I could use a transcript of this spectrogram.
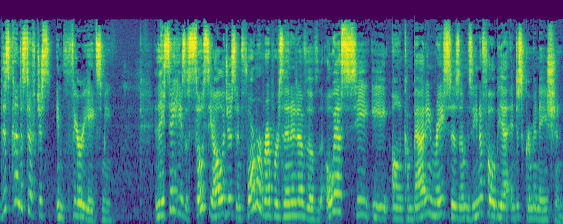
this kind of stuff just infuriates me. And they say he's a sociologist and former representative of the OSCE on combating racism, xenophobia, and discrimination.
